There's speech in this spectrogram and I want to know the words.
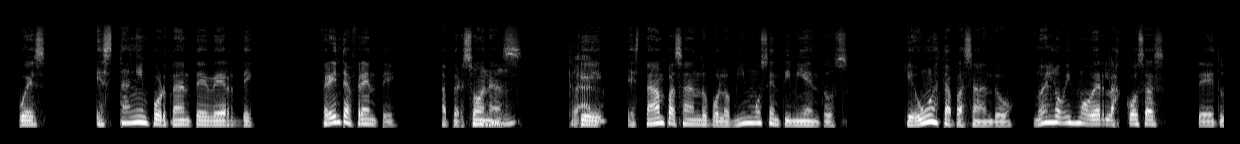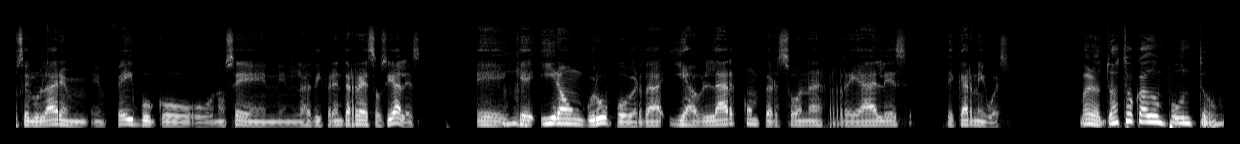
pues es tan importante ver de frente a frente a personas claro. que están pasando por los mismos sentimientos que uno está pasando. No es lo mismo ver las cosas de tu celular en, en Facebook o, o, no sé, en, en las diferentes redes sociales, eh, que ir a un grupo, ¿verdad? Y hablar con personas reales de carne y hueso. Bueno, tú has tocado un punto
